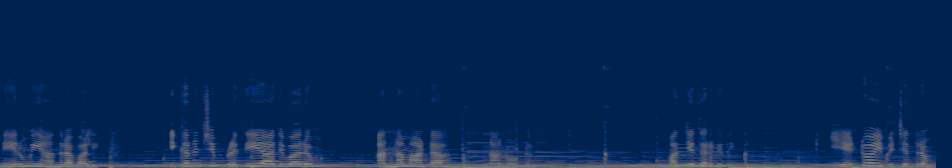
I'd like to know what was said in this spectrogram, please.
నేను మీ ఆంధ్రావాలి. ఇక నుంచి ప్రతి ఆదివారం అన్నమాట నా నోట. మధ్యతరగతి. ఏంటో ఈ విచిత్రం.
